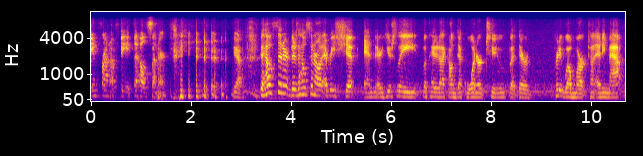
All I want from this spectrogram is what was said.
in front of the the health center. Yeah, the health center. There's a health center on every ship, and they're usually located like on deck one or two, but they're pretty well marked on any map.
